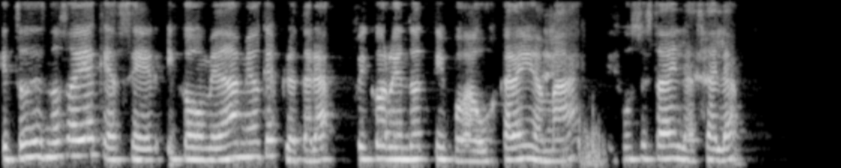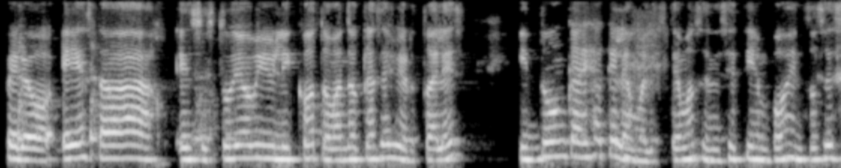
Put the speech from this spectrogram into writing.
Entonces no sabía qué hacer y como me daba miedo que explotara, fui corriendo tipo a buscar a mi mamá, que justo estaba en la sala, pero ella estaba en su estudio bíblico tomando clases virtuales y nunca deja que la molestemos en ese tiempo, entonces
